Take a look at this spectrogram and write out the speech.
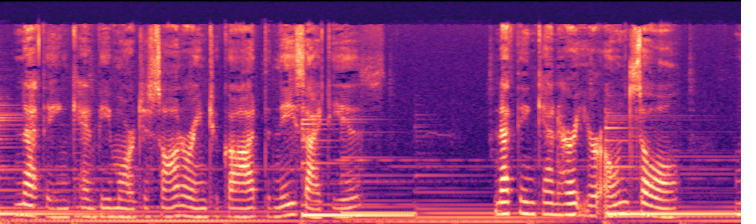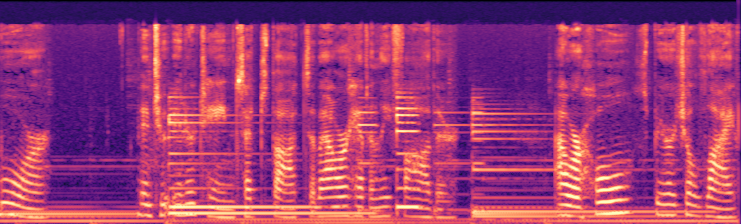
Nothing can be more dishonoring to God than these ideas. Nothing can hurt your own soul more than to entertain such thoughts of our Heavenly Father our whole spiritual life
